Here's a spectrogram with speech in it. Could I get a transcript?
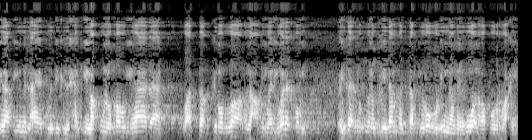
بما فيه من الآية والذكر الحكيم أقول قولي هذا وأستغفر الله العظيم لي ولكم. إنسان يكون في ذنب فاستغفروه إنه هو الغفور الرحيم.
